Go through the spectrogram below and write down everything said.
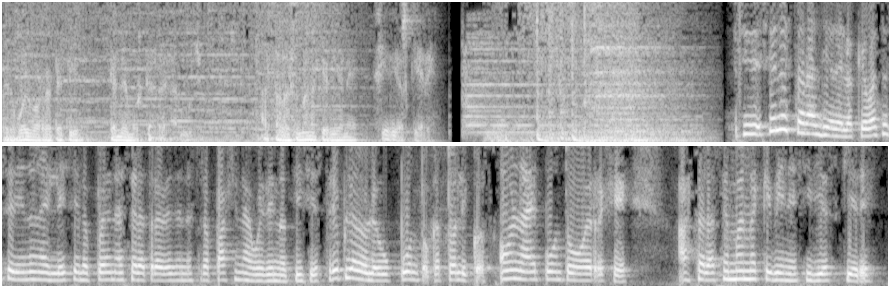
Pero vuelvo a repetir, tenemos que rezar mucho. Hasta la semana que viene, si Dios quiere. Si desean estar al día de lo que va sucediendo en la iglesia, lo pueden hacer a través de nuestra página web de noticias www.católicosonline.org. Hasta la semana que viene, si Dios quiere.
